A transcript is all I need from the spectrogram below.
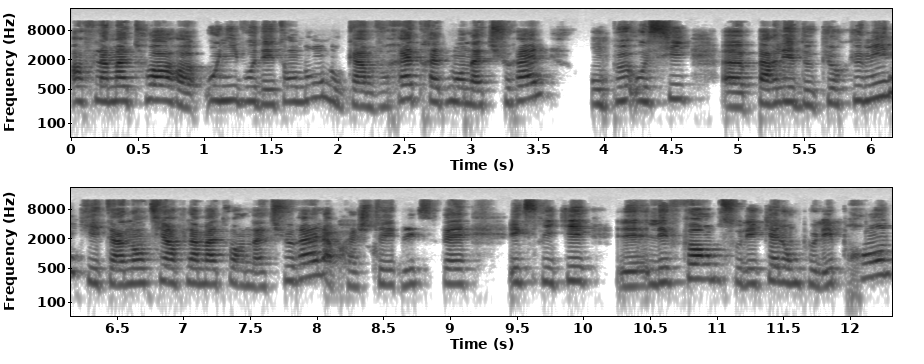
inflammatoire euh, au niveau des tendons, donc un vrai traitement naturel. On peut aussi euh, parler de curcumine, qui est un anti-inflammatoire naturel. Après, je t'ai expliqué les, formes sous lesquelles on peut les prendre.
